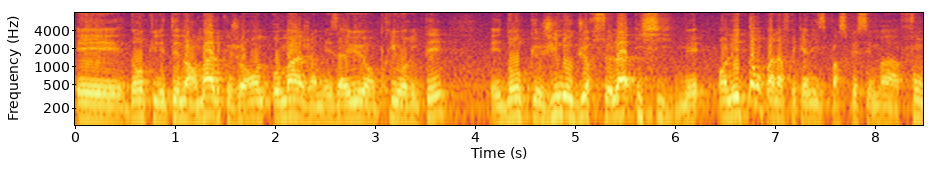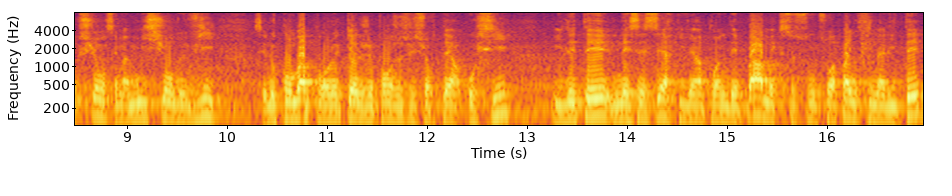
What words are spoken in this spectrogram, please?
Et donc il était normal que je rende hommage à mes aïeux en priorité. Et donc j'inaugure cela ici, mais en étant panafricaniste, parce que c'est ma fonction, c'est ma mission de vie, c'est le combat pour lequel je pense que je suis sur Terre aussi, il était nécessaire qu'il y ait un point de départ, mais que ce ne soit pas une finalité,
